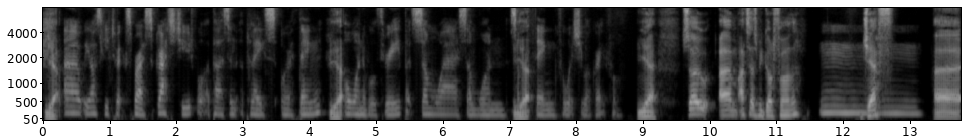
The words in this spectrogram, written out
Yeah. Uh, we ask you to express gratitude for a person, a place, or a thing, Yeah. or one of all three, but somewhere, someone, Yeah. something for which you are grateful. Yeah. So um, say it's my godfather, Jeff. Mm, Uh,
